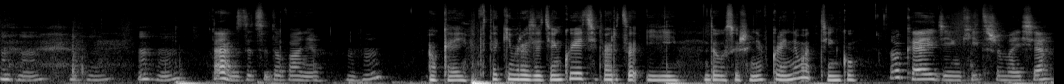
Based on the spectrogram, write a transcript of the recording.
Mhm, mhm, mhm. Tak, zdecydowanie. Mhm. Okej, w takim razie dziękuję Ci bardzo i do usłyszenia w kolejnym odcinku. Okej, dzięki, trzymaj się.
